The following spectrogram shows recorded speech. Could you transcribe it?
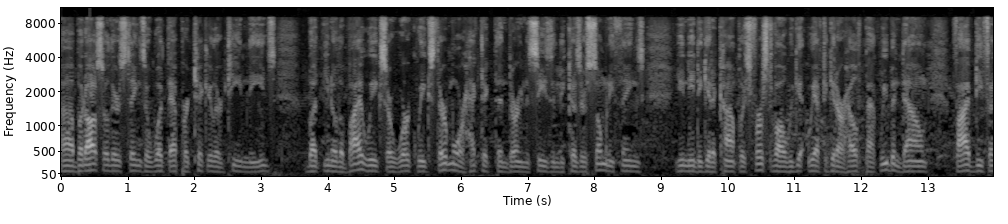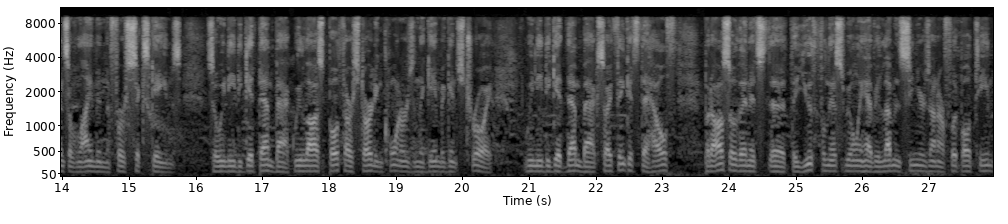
uh, but also there's things of what that particular team needs. But you know, the bye weeks or work weeks, they're more hectic than during the season because there's so many things you need to get accomplished. First of all, we get we have to get our health back. We've been down five defensive linemen in the first six games, so we need to get them back. We lost both our starting corners in the game against Troy. We need to get them back. So I think it's the health, but also then it's the the youthfulness. We only have 11 seniors on our football team.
